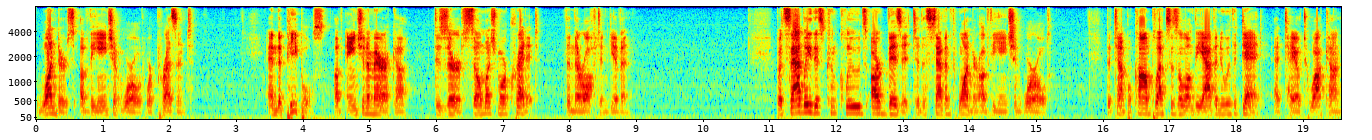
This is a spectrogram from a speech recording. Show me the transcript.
wonders of the ancient world were present. And the peoples of ancient America deserve so much more credit than they're often given. But sadly, this concludes our visit to the seventh wonder of the ancient world the temple complexes along the Avenue of the Dead at Teotihuacan.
